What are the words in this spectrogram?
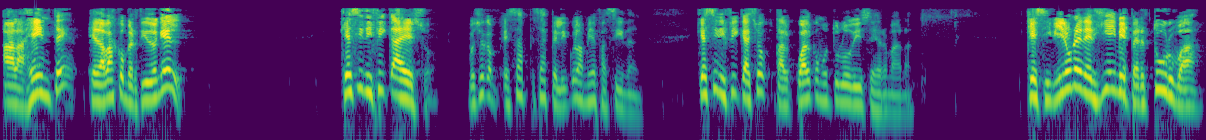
a la gente, quedabas convertido en él. ¿Qué significa eso? Esas películas a mí me fascinan. ¿Qué significa eso? Tal cual como tú lo dices, hermana. Que si viene una energía y me perturba,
